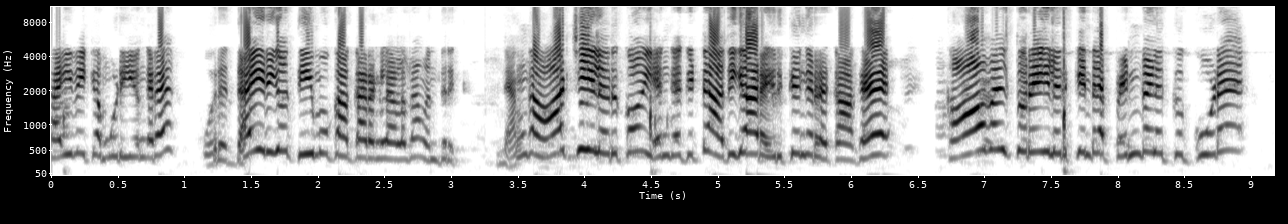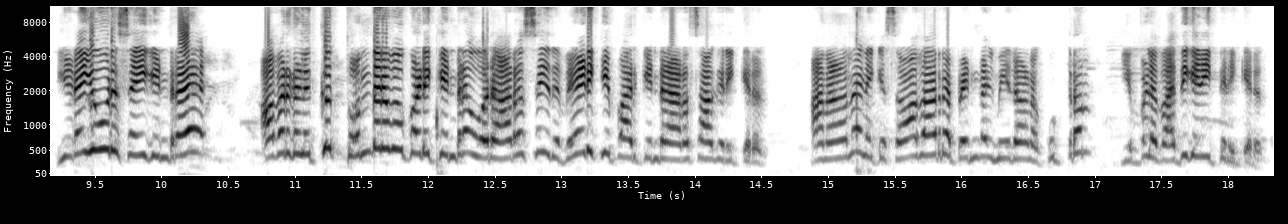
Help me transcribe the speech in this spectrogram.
கை வைக்க முடியுங்கிற ஒரு தைரியம் திமுக காரங்களால தான் வந்திருக்கு. நாங்க ஆட்சியில் இருக்கோம் எங்க கிட்ட அதிகாரம் இருக்குங்கிறதுக்காக காவல்துறையில் இருக்கின்ற பெண்களுக்கு கூட இடையூறு செய்கின்ற அவர்களுக்கு தொந்தரவு கொடுக்கின்ற ஒரு அரசு இதை வேடிக்கை பார்க்கின்ற அரசாக இருக்கிறது. அதனால இன்னைக்கு சாதாரண பெண்கள் மீதான குற்றம் இவ்வளவு அதிகரித்திருக்கிறது.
